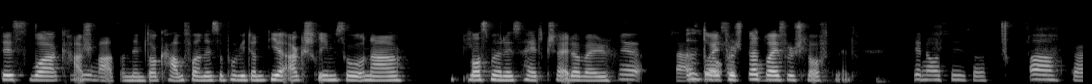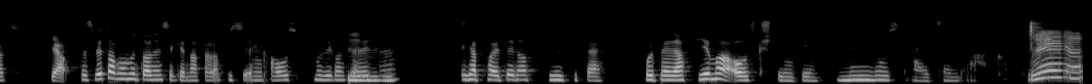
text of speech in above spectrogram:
das war kein Mhm. Spaß an dem Tag heimfahren. Deshalb habe ich dann dir auch geschrieben, so, na, lass mir das halt gescheiter, weil Ja. Ja, der so Teufel, der Teufel schlaft nicht. Genau so ist es. Ach Gott. Ja, das Wetter momentan ist ja generell ein bisschen graus, muss ich ganz ehrlich Mhm. sagen. Ich habe heute in der Früh, bitte, wo ich bei der Firma ausgestiegen bin, minus 13 Grad gehabt. Ja, ja,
